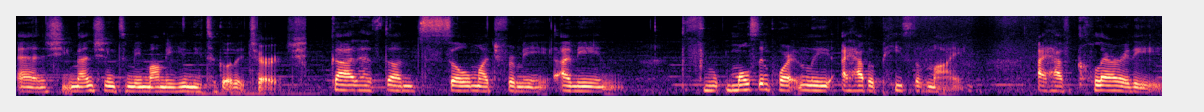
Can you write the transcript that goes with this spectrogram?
and she mentioned to me, Mommy, you need to go to church. God has done so much for me. I mean, most importantly, I have a peace of mind. I have clarity.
